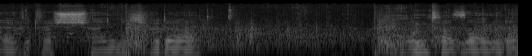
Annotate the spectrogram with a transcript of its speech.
Er wird wahrscheinlich wieder runter sein, oder?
